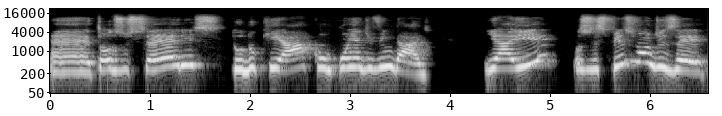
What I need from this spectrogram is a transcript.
é, todos os seres, tudo que há compõe a divindade. E aí os espíritos vão dizer,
